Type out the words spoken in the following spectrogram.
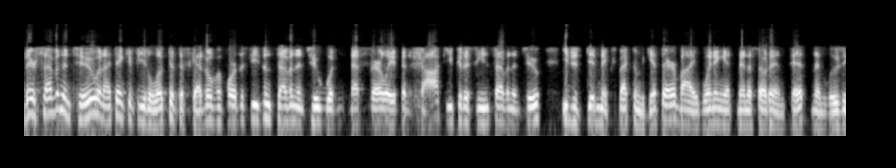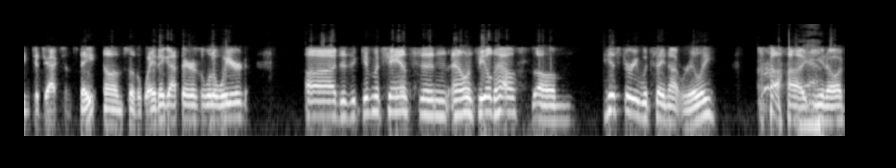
they're seven and two, and I think if you'd looked at the schedule before the season, seven and two wouldn't necessarily have been a shock. You could have seen seven and two. You just didn't expect them to get there by winning at Minnesota and Pitt, and then losing to Jackson State. Um, so the way they got there is a little weird. Uh, does it give them a chance in Allen Fieldhouse? Um, history would say not really. Uh, yeah. You know, I've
